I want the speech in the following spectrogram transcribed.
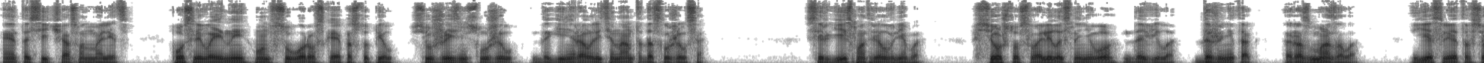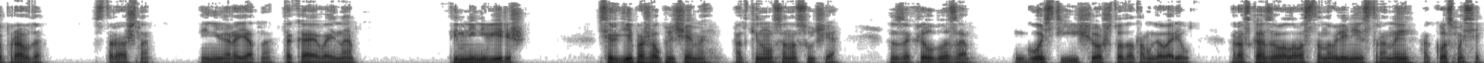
«Это сейчас он малец. После войны он в Суворовское поступил, всю жизнь служил, до генерал-лейтенанта дослужился. Сергей смотрел в небо. Все, что свалилось на него, давило. Даже не так, размазало. Если это все правда, страшно и невероятно. Такая война. Ты мне не веришь? Сергей пожал плечами, откинулся на сучья. Закрыл глаза. Гость еще что-то там говорил. Рассказывал о восстановлении страны, о космосе.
